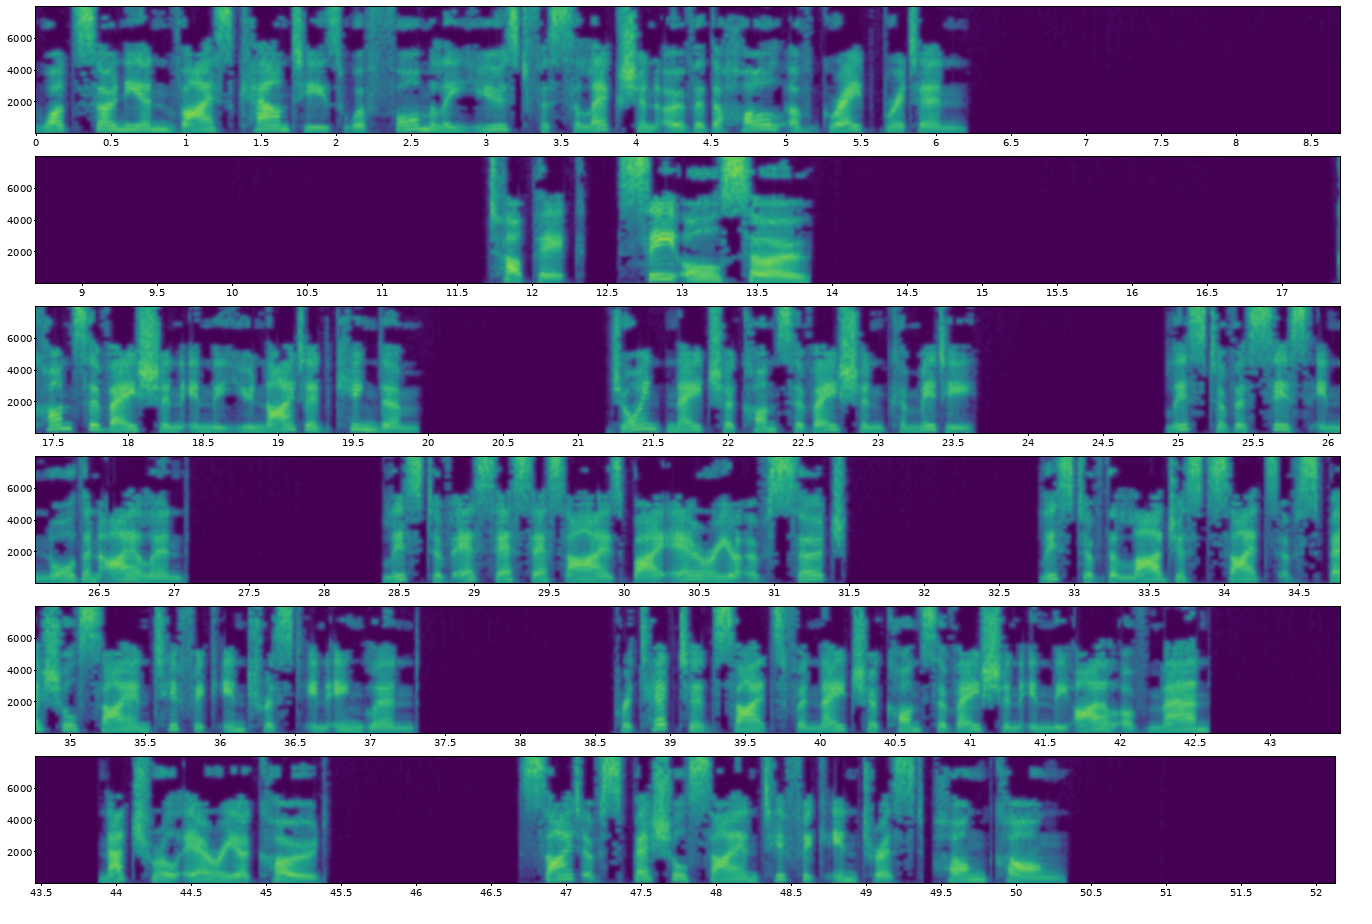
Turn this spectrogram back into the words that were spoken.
Watsonian vice counties were formerly used for selection over the whole of Great Britain. Topic. See also Conservation in the United Kingdom Joint Nature Conservation Committee List of ASSIS in Northern Ireland List of SSSIs by area of search List of the largest sites of special scientific interest in England Protected sites for nature conservation in the Isle of Man. Natural Area Code. Site of Special Scientific Interest Hong Kong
